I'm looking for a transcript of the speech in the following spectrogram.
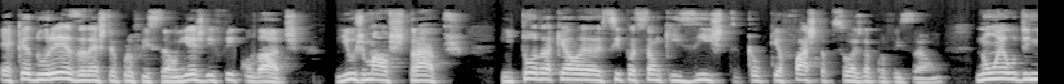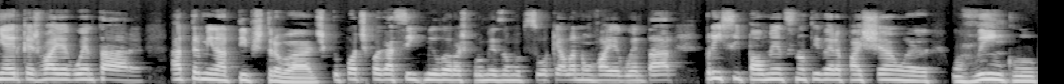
É que a dureza desta profissão e as dificuldades e os maus tratos e toda aquela situação que existe que, que afasta pessoas da profissão, não é o dinheiro que as vai aguentar. Há determinados tipos de trabalhos que tu podes pagar 5 mil euros por mês a uma pessoa que ela não vai aguentar, principalmente se não tiver a paixão, o vínculo,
